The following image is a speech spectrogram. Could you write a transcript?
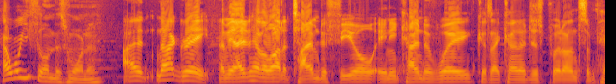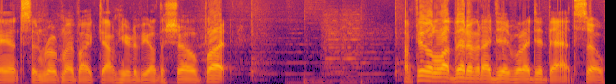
How were you feeling this morning? I not great. I mean, I didn't have a lot of time to feel any kind of way because I kind of just put on some pants and rode my bike down here to be on the show. But I'm feeling a lot better than I did when I did that. So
